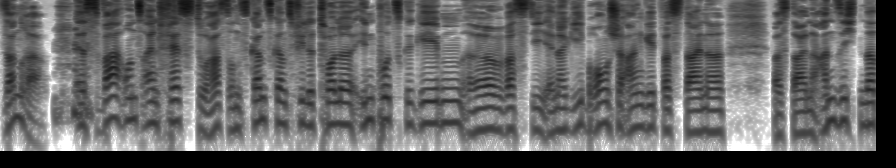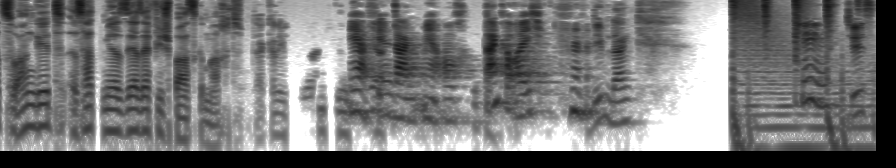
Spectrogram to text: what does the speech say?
Sandra, es war uns ein Fest. Du hast uns ganz, ganz viele tolle Inputs gegeben, äh, was die Energiebranche angeht, was deine, was deine Ansichten dazu angeht. Es hat mir sehr, sehr viel Spaß gemacht. Da kann ich ja, vielen Dank mir auch. Danke euch. Lieben Dank. Tschüss. Tschüss.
